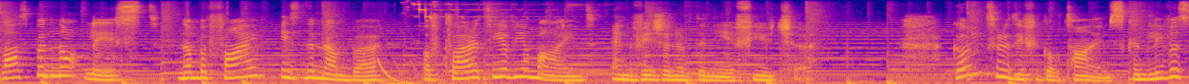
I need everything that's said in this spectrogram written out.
Last but not least, number five is the number of clarity of your mind and vision of the near future. Going through difficult times can leave us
